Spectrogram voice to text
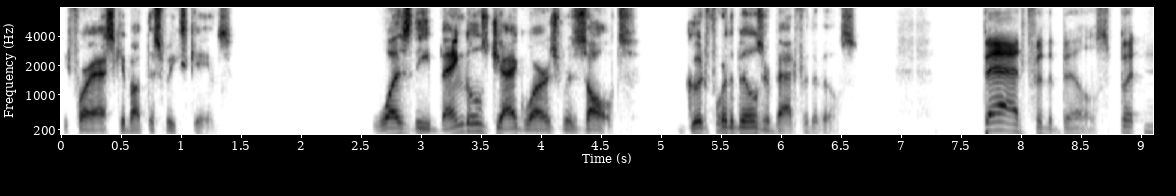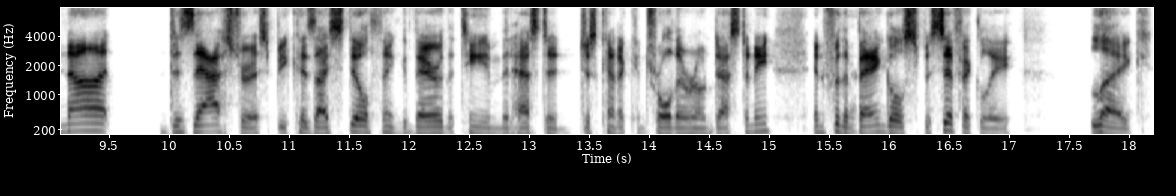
before I ask you about this week's games. Was the Bengals Jaguars result good for the Bills or bad for the Bills? Bad for the Bills, but not disastrous because I still think they're the team that has to just kind of control their own destiny. And for the yeah. Bengals specifically, like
